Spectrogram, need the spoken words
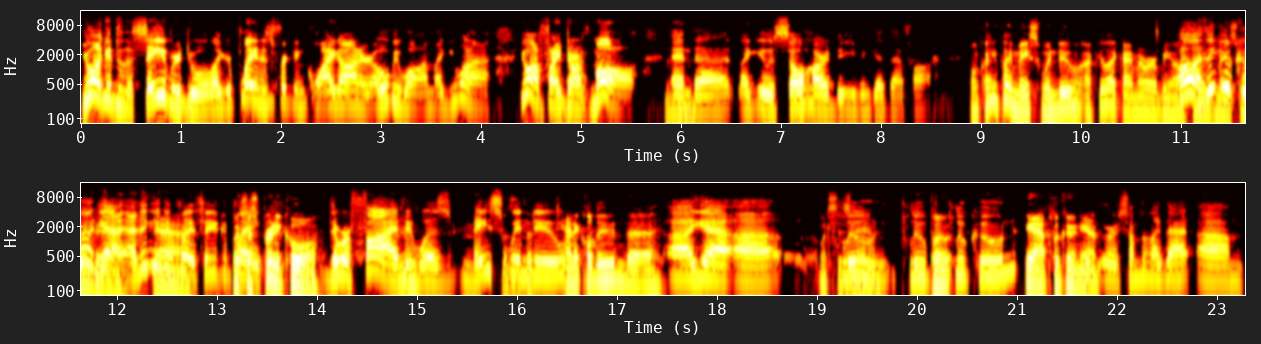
you wanna get to the saber duel, like you're playing as freaking Qui Gon or Obi Wan, like you wanna you wanna fight Darth Maul, Mhm. and uh, like it was so hard to even get that far. well, couldn't you play Mace Windu? I feel like I remember being. Oh, I think you could, Windu, yeah, I think you Yeah. could play. So you could which play. was pretty cool. there were five. It was Mace Was Windu, tentacle dude. The uh, yeah, uh, what's his name? Plu, Plu Koon, Yeah, Plo Koon. Yeah. or something like that. Um,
